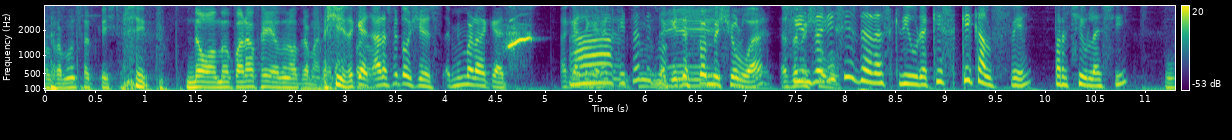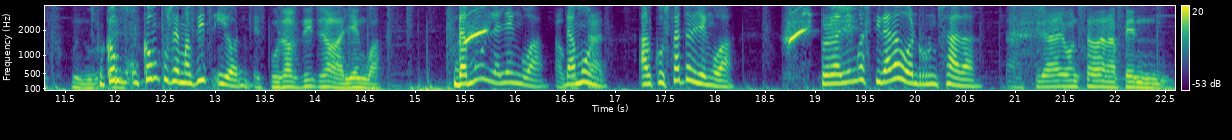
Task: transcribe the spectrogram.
El Ramon se't queixa. Sí. No, el meu pare ho feia d'una altra manera. Així, aquest. Ara has fet el gest. A mi m'agrada aquest. Aquest, Ah, aquest. aquest també és bo. Aquest és com més xulo, eh? És Si de ens haguessis de descriure què, és, què cal fer per xiular així, Uf, menut. com, És, com posem els dits i on? és posar els dits a la llengua. Damunt la llengua, Al damunt, costat. al costat de la llengua. Però la llengua estirada o enronsada? Estirar llavors s'ha d'anar fent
